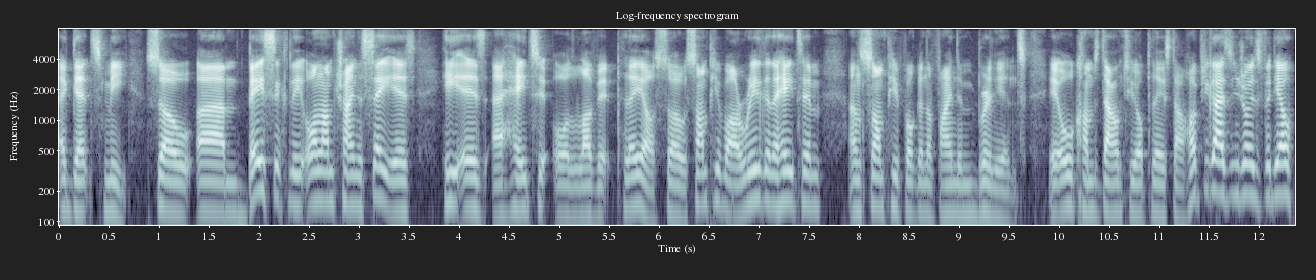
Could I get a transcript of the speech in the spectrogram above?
against me. So um, basically, all I'm trying to say is he is a hate it or love it player. So some people are really going to hate him, and some people are going to find him brilliant. It all comes down to your playstyle. Hope you guys enjoyed this video.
